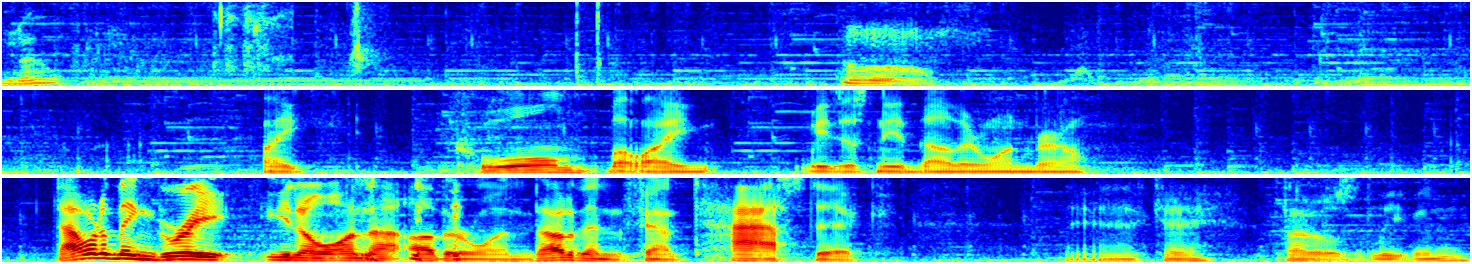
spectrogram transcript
No. Oh. Like cool, but like we just need the other one, bro. That would have been great, you know, on that other one. That would have been fantastic. Okay. Thought it was leaving.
